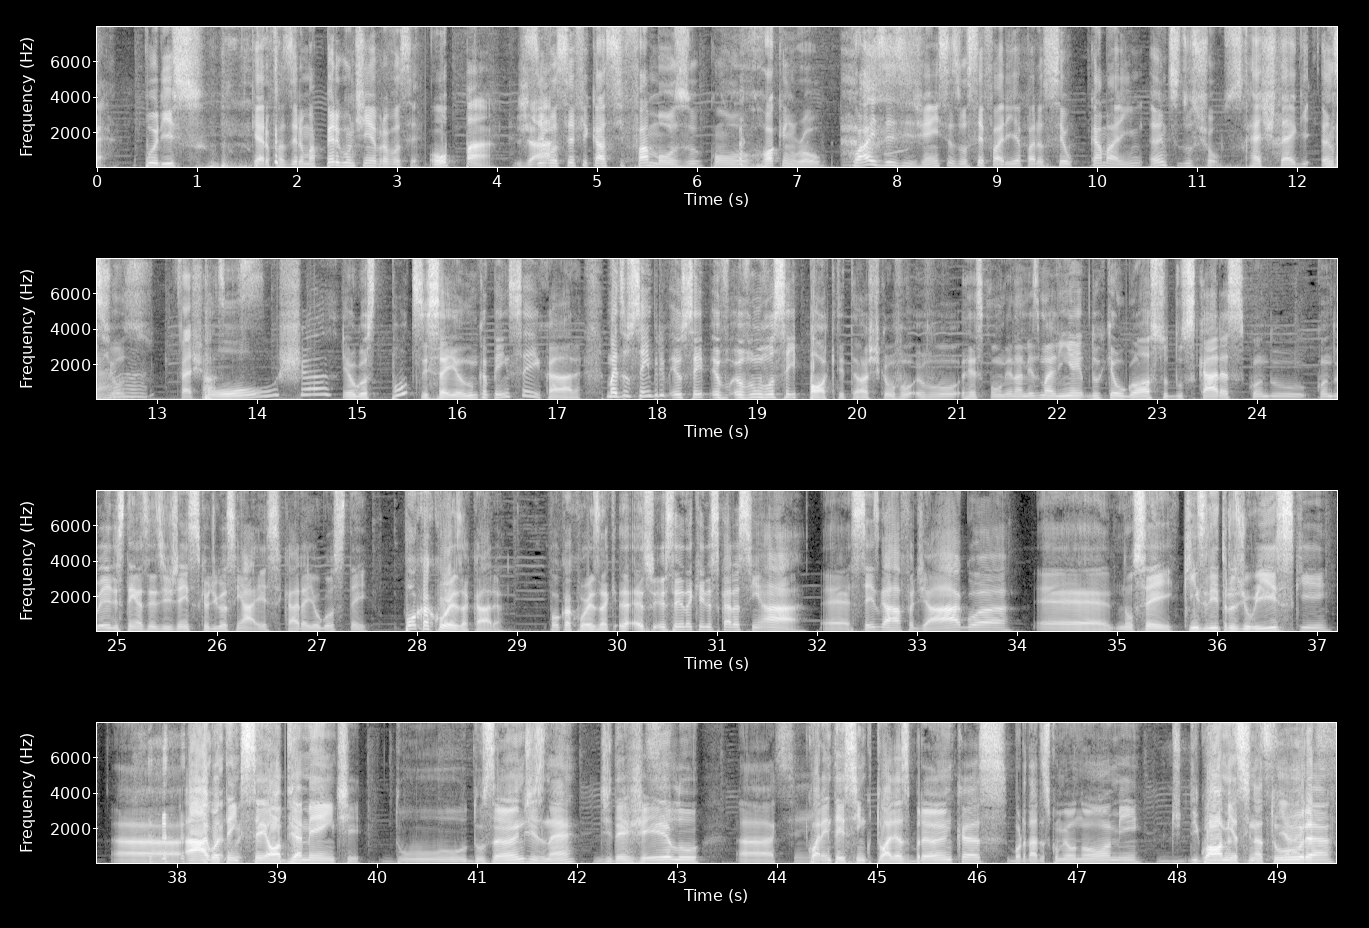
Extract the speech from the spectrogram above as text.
É. Por isso, quero fazer uma perguntinha para você. Opa, já. Se você ficasse famoso com o rock and roll, quais exigências você faria para o seu camarim antes dos shows? Hashtag ansioso. Fecha aspas. Poxa, eu gosto. Putz, isso aí eu nunca pensei, cara. Mas eu sempre, eu sei, eu, eu não vou ser hipócrita. Eu acho que eu vou, eu vou responder na mesma linha do que eu gosto dos caras quando, quando eles têm as exigências que eu digo assim, ah, esse cara aí eu gostei. Pouca coisa, cara. Pouca coisa. Eu, eu sei daqueles caras assim, ah, é, seis garrafas de água, é, não sei, 15 litros de uísque. Uh, a água tem que ser, obviamente, do, dos Andes, né? De degelo. Uh, 45 toalhas brancas, bordadas com meu nome, de, igual a minha assinatura.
